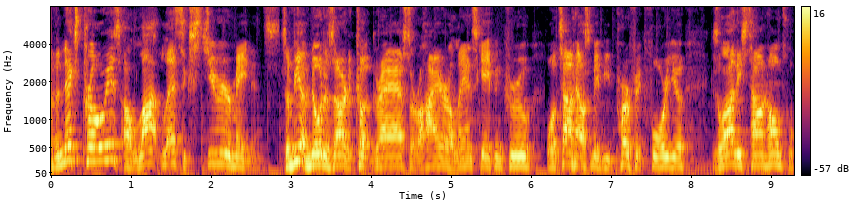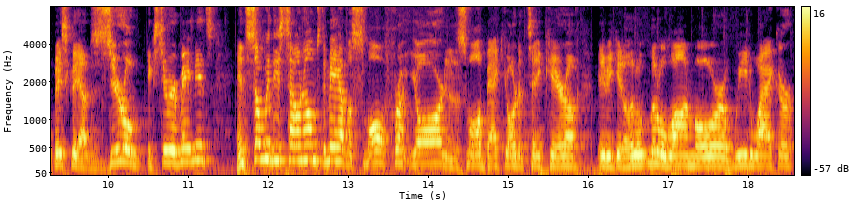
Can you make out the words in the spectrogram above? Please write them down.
Now the next pro is a lot less exterior maintenance. So if you have no desire to cut grass or hire a landscaping crew, well a townhouse may be perfect for you because a lot of these townhomes will basically have zero exterior maintenance and some of these townhomes, they may have a small front yard and a small backyard to take care of. Maybe get a little little lawnmower, weed whacker,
